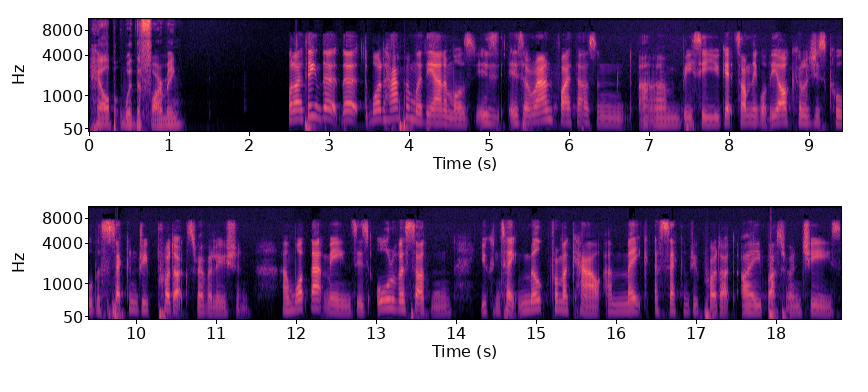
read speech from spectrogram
help with the farming well, I think that, that what happened with the animals is is around 5000 um, BC. You get something what the archaeologists call the secondary products revolution, and what that means is all of a sudden you can take milk from a cow and make a secondary product, i.e., butter and cheese.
